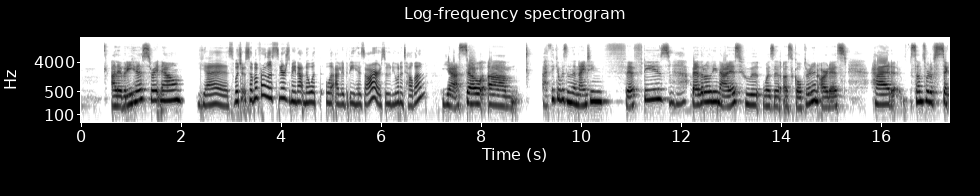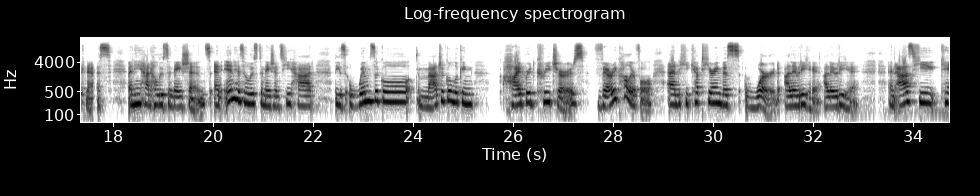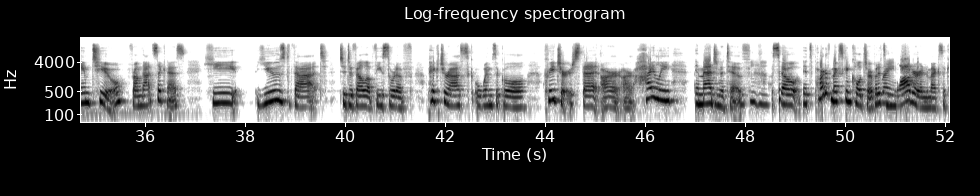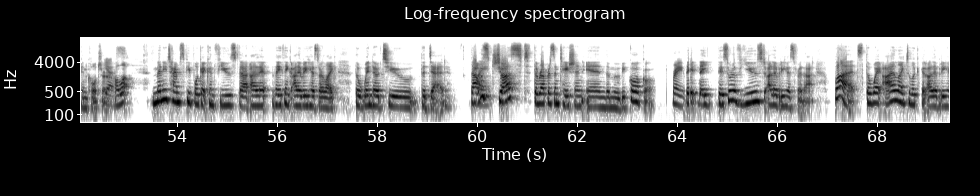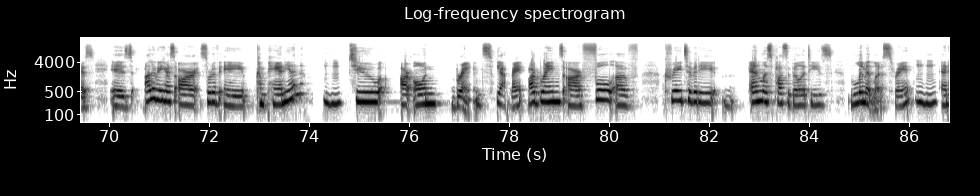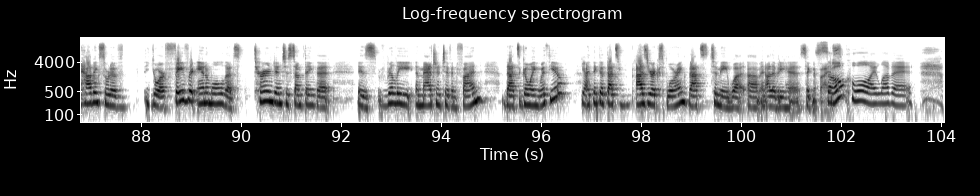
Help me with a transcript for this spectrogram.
alebrijes right now. Yes, which some of our listeners may not know what what alebrijes are. So do you want to tell them? Yeah. So um, I think it was in the 1950s. mm-hmm. Pedro Linares, who was a, a sculptor and an artist, had some sort of sickness and he had hallucinations. And in his hallucinations, he had these whimsical, magical looking hybrid creatures, very colorful. And he kept hearing this word, alebrije, alebrije. And as he came to from that sickness, he used that to develop these sort of picturesque, whimsical creatures that are are highly imaginative. Mm-hmm. So it's part of Mexican culture, but it's right. modern Mexican culture. Yes. A lot many times people get confused that ale- they think alebrijes are like the window to the dead. That was just the representation in the movie Coco. Right. They, they, they sort of used alebrijes for that. But the way I like to look at alebrijes is alebrijes are sort of a companion mm-hmm. to our own brains Yeah. right? Our brains are full of creativity, endless possibilities, limitless, right? Mm-hmm. And having sort of your favorite animal that's turned into something that is really imaginative and fun that's going with you. Yeah. I think that that's as you're exploring, that's to me what um, an alebrije signifies. So cool. I love it.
